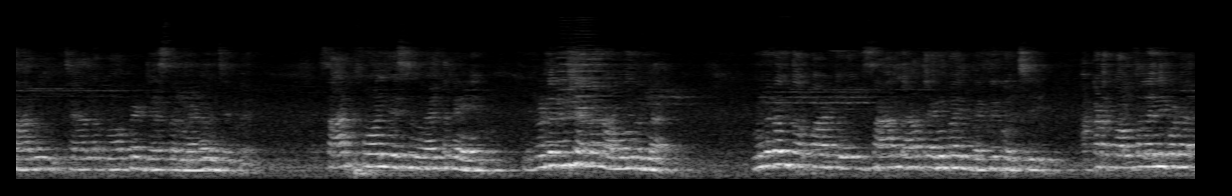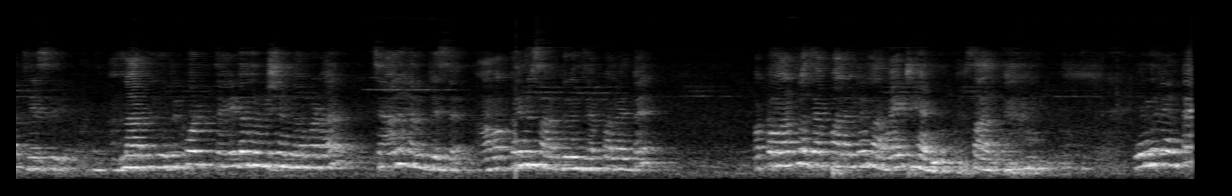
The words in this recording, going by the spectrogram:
సారు చాలా కోఆపరేట్ చేస్తారు మేడం అని చెప్పారు. సార్ ఫోన్ చేసిన వెంటనే రెండు నిమిషాల్లో నా ముందున్నారు ఉండడంతో పాటు సార్ నాతో ఎంక్వైరీ దగ్గరికి వచ్చి అక్కడ కొలతలన్నీ కూడా చేసి నాకు రిపోర్ట్ చేయడం విషయంలో కూడా చాలా హెల్ప్ చేశారు. ఆ ఒక్కరిని సార్ గురించి చెప్పాలంటే ఒక్క మాటలో చెప్పాలంటే నా రైట్ హ్యాండ్ సార్. ఎందుకంటే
